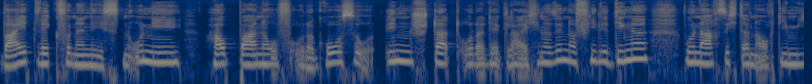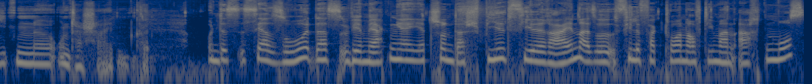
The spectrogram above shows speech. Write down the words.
weit weg von der nächsten Uni, Hauptbahnhof oder große Innenstadt oder dergleichen. Da sind noch viele Dinge, wonach sich dann auch die Mieten äh, unterscheiden können. Und es ist ja so, dass wir merken ja jetzt schon, da spielt viel rein, also viele Faktoren, auf die man achten muss.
